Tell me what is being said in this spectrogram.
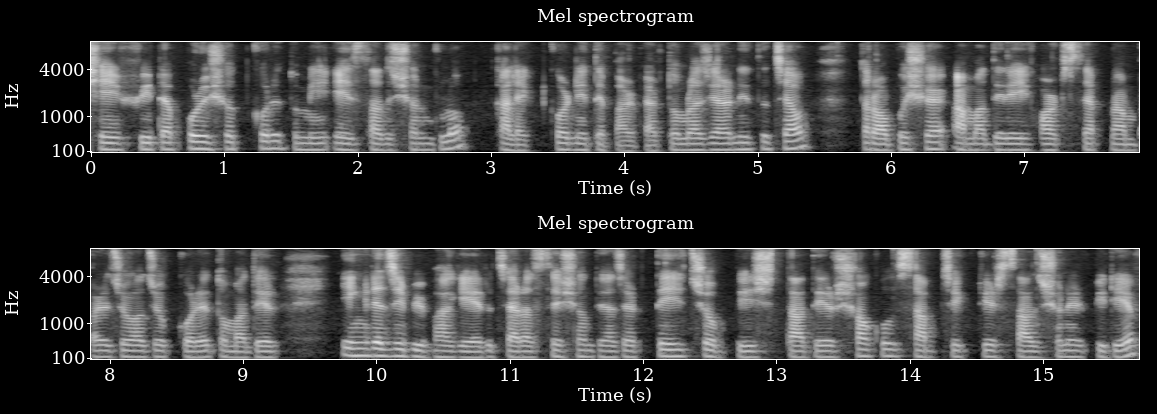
সেই ফিটা পরিশোধ করে তুমি এই সাজেশনগুলো কালেক্ট করে নিতে পারবে আর তোমরা যারা নিতে চাও তারা অবশ্যই আমাদের এই হোয়াটসঅ্যাপ নাম্বারে যোগাযোগ করে তোমাদের ইংরেজি বিভাগের যারা সেশন দুই হাজার তেইশ চব্বিশ তাদের সকল সাবজেক্টের সাজেশনের পিডিএফ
